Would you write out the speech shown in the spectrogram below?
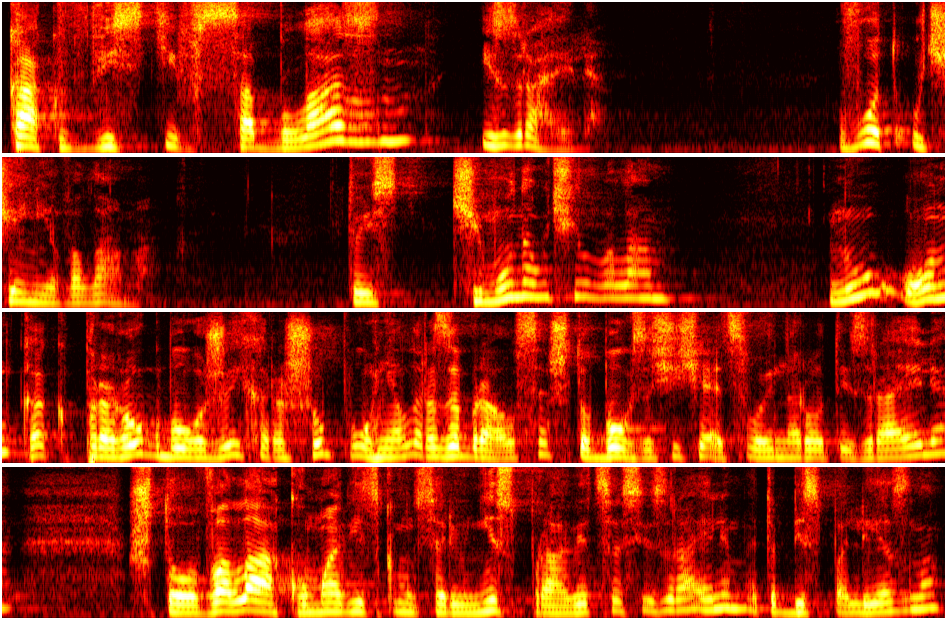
как ввести в соблазн Израиля. Вот учение Валаама. То есть, чему научил Валаам? Ну, он, как пророк Божий, хорошо понял, разобрался, что Бог защищает свой народ Израиля – что Валаку, Моавицкому царю, не справится с Израилем, это бесполезно.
